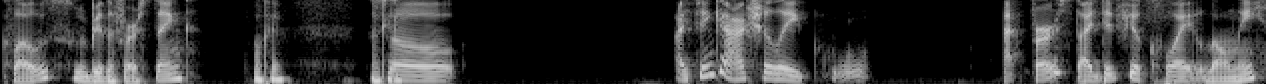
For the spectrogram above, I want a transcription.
Clothes would be the first thing. Okay. Okay. So I think actually at first I did feel quite lonely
